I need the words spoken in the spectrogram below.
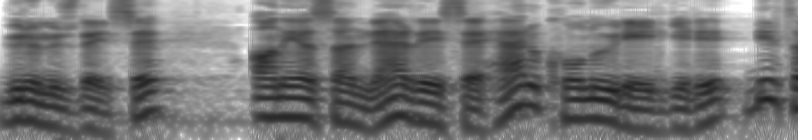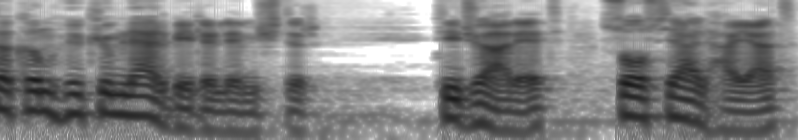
Günümüzde ise anayasa neredeyse her konuyla ilgili bir takım hükümler belirlemiştir. Ticaret, sosyal hayat,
